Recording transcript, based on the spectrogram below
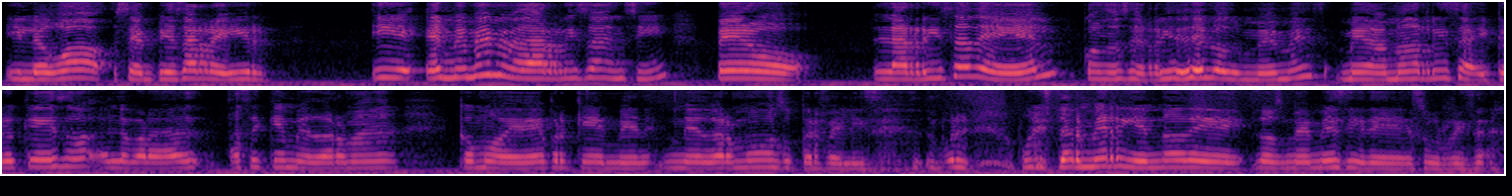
y luego se empieza a reír. Y el meme me da risa en sí, pero la risa de él cuando se ríe de los memes me da más risa y creo que eso la verdad hace que me duerma como bebé porque me, me duermo súper feliz por, por estarme riendo de los memes y de su risa.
